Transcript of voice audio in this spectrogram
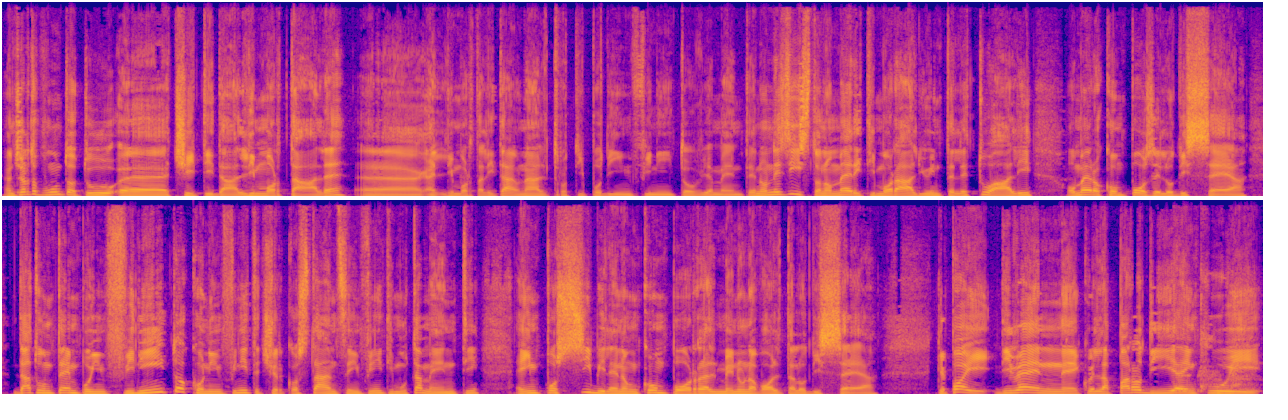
un certo punto tu eh, citi da l'immortale, eh, l'immortalità è un altro tipo di infinito ovviamente, non esistono meriti morali o intellettuali, Omero compose l'Odissea, dato un tempo infinito, con infinite circostanze e infiniti mutamenti, è impossibile non comporre almeno una volta l'Odissea, che poi divenne quella parodia in cui,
